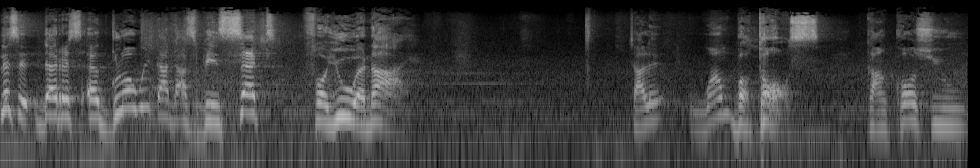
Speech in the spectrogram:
Listen, there is a glory that has been set for you and I. Charlie, one bottles can cause you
